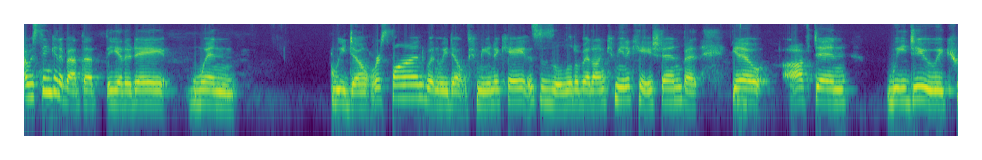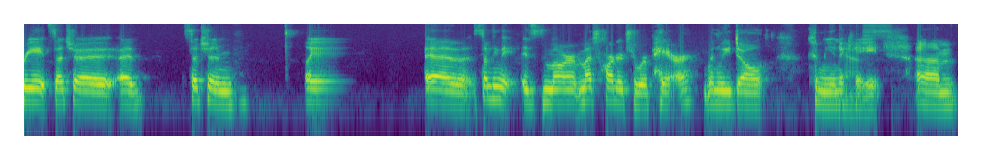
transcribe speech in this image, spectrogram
I was thinking about that the other day when we don't respond, when we don't communicate. This is a little bit on communication, but you know, often we do. We create such a, a such an like uh, something that is more much harder to repair when we don't communicate. Yes. Um,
